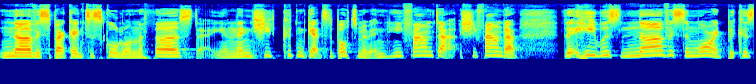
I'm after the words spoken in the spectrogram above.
nervous about going to school on a Thursday and then she couldn't get to the bottom of it and he found out she found out that he was nervous and worried because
